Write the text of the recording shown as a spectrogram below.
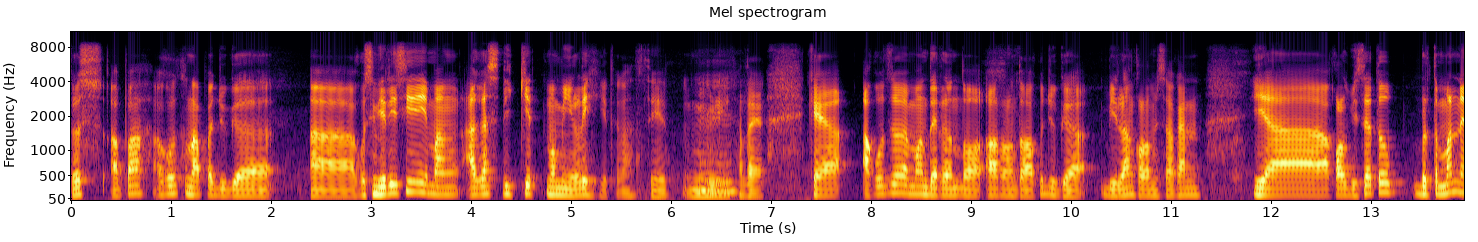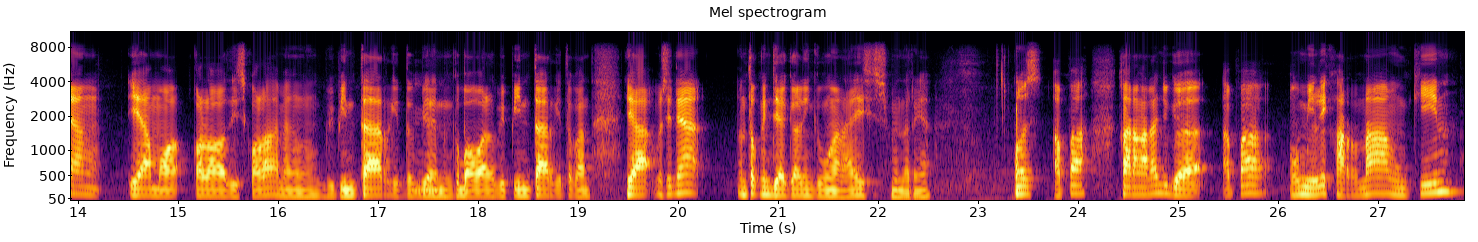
Terus apa aku kenapa juga eh, aku sendiri sih emang agak sedikit memilih gitu kan sedikit memilih. Kayak kayak aku tuh emang dari orang tua, orang tua aku juga bilang kalau misalkan ya kalau bisa tuh berteman yang ya mau kalau di sekolah emang lebih pintar gitu biar ke bawah lebih pintar gitu kan. Ya maksudnya untuk menjaga lingkungan aja sih sebenarnya. Terus apa kadang-kadang juga apa aku milih karena mungkin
